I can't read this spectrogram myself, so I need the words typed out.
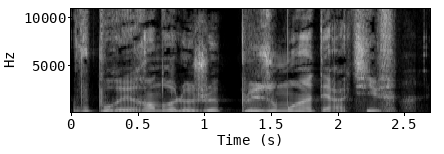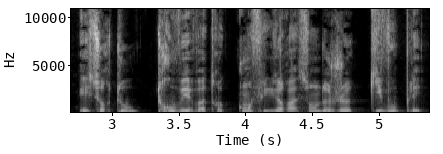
vous pourrez rendre le jeu plus ou moins interactif et surtout trouver votre configuration de jeu qui vous plaît.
